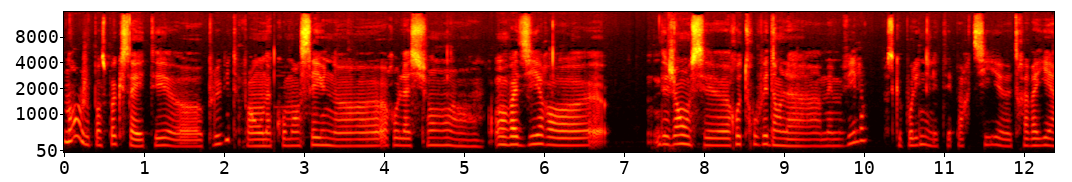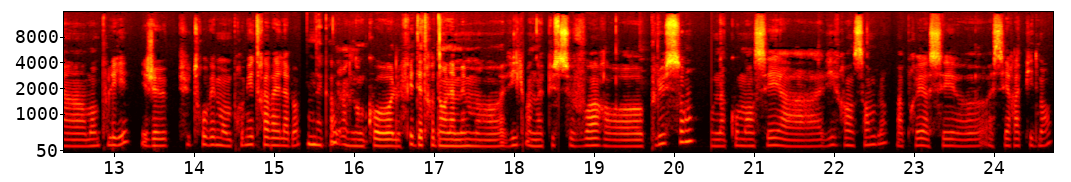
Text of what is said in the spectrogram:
non, je pense pas que ça a été euh, plus vite. Enfin, on a commencé une euh, relation, euh, on va dire, déjà on s'est retrouvés dans la même ville parce que Pauline, elle était partie euh, travailler à Montpellier et j'ai pu trouver mon premier travail là-bas. D'accord. Donc euh, le fait d'être dans la même euh, ville, on a pu se voir plus. On a commencé à vivre ensemble après assez assez rapidement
